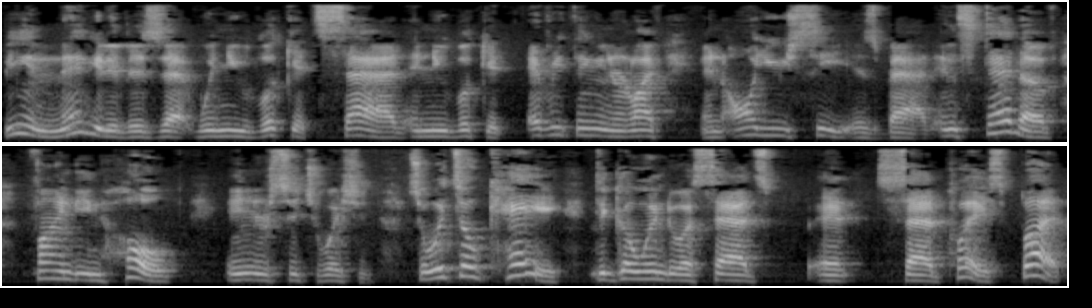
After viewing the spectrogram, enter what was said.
being negative is that when you look at sad and you look at everything in your life and all you see is bad instead of finding hope in your situation. So it's okay to go into a sad eh, sad place, but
